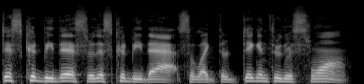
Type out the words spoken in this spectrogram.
this could be this or this could be that." So like they're digging through the swamp,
